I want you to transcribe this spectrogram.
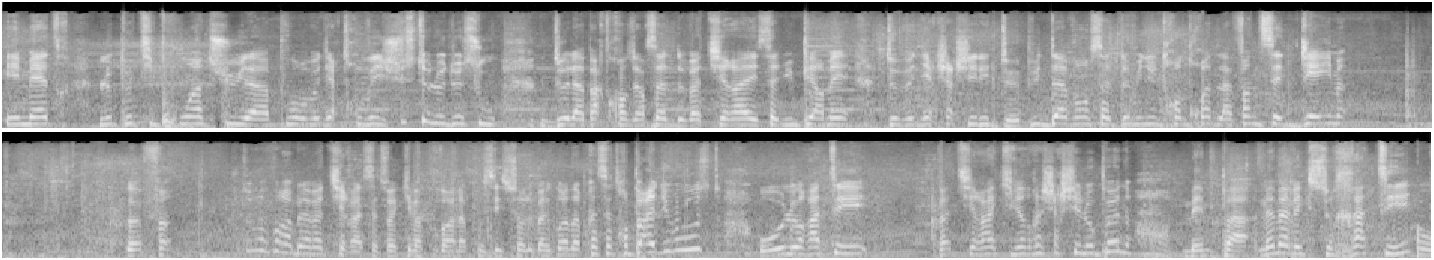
et mettre le petit pointu là pour venir trouver juste le dessous de la barre transversale de Vatira et ça lui permet de venir chercher les deux buts d'avance à 2 minutes 33 de la fin de cette game. Goff, plutôt favorable à Vatira cette fois qui va pouvoir la pousser sur le backboard après s'être emparé du boost. Oh le raté Vatira qui viendrait chercher l'open, Oh, même pas, même avec ce raté, Oh.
